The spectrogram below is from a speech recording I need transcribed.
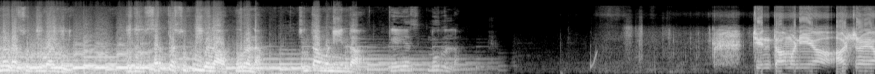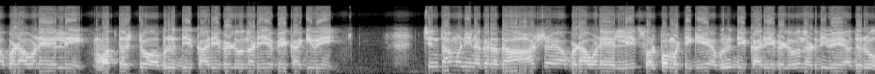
ಸುದ್ದಿವಾಹಿನಿ ಇದು ಸತ್ಯ ಸುದ್ದಿಗಳ ಪೂರಣ ಚಿಂತಾಮಣಿಯಿಂದ ಕೆಎಸ್ ನೂರುಲ್ಲ. ಚಿಂತಾಮಣಿಯ ಆಶ್ರಯ ಬಡಾವಣೆಯಲ್ಲಿ ಮತ್ತಷ್ಟು ಅಭಿವೃದ್ಧಿ ಕಾರ್ಯಗಳು ನಡೆಯಬೇಕಾಗಿವೆ. ಚಿಂತಾಮಣಿ ನಗರದ ಆಶ್ರಯ ಬಡಾವಣೆಯಲ್ಲಿ ಸ್ವಲ್ಪ ಮಟ್ಟಿಗೆ ಅಭಿವೃದ್ಧಿ ಕಾರ್ಯಗಳು ನಡೆದಿವೆಯಾದರೂ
